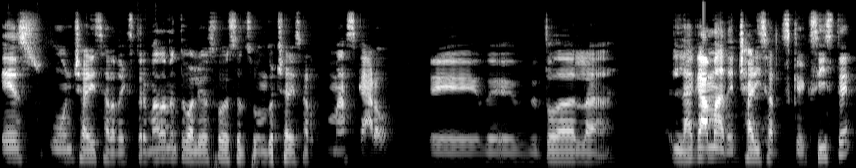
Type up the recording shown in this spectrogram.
Es un Charizard extremadamente valioso, es el segundo Charizard más caro eh, de, de toda la, la gama de Charizards que existe.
